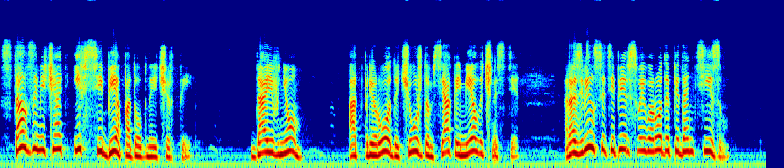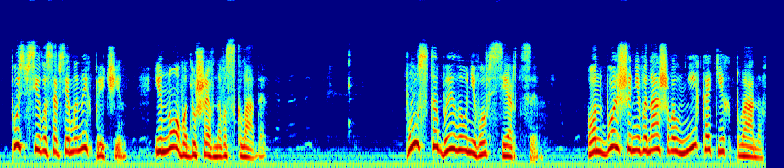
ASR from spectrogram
стал замечать и в себе подобные черты. Да и в нем, от природы чуждым всякой мелочности, развился теперь своего рода педантизм, пусть в силу совсем иных причин, иного душевного склада. Пусто было у него в сердце. Он больше не вынашивал никаких планов,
